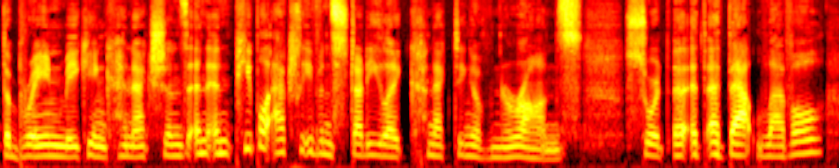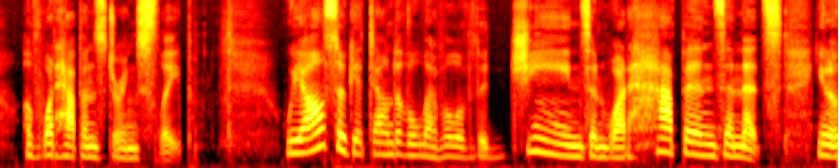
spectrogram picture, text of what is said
the brain making connections, and, and people actually even study like connecting of neurons sort at, at that level of what happens during sleep. We also get down to the level of the genes and what happens and that's you know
